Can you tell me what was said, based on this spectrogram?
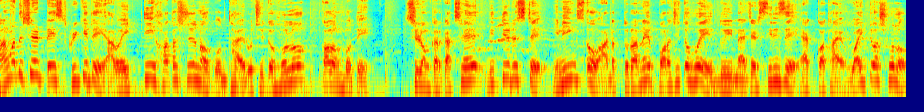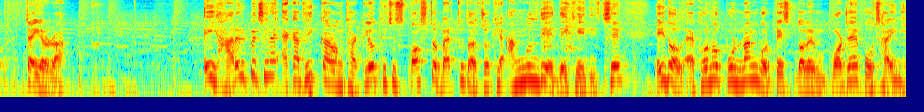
বাংলাদেশের টেস্ট ক্রিকেটে আরও একটি হতাশাজনক অধ্যায় রচিত হল কলম্বোতে। শ্রীলঙ্কার কাছে দ্বিতীয় টেস্টে ইনিংস ও আটাত্তর রানে পরাজিত হয়ে দুই ম্যাচের সিরিজে এক কথায় হোয়াইট ওয়াশ হল টাইগাররা। এই হারের পেছনে একাধিক কারণ থাকলেও কিছু স্পষ্ট ব্যর্থতা চোখে আঙ্গুল দিয়ে দেখিয়ে দিচ্ছে এই দল। এখনও পূর্ণাঙ্গ টেস্ট দলের পর্যায়ে পৌঁছায়নি।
